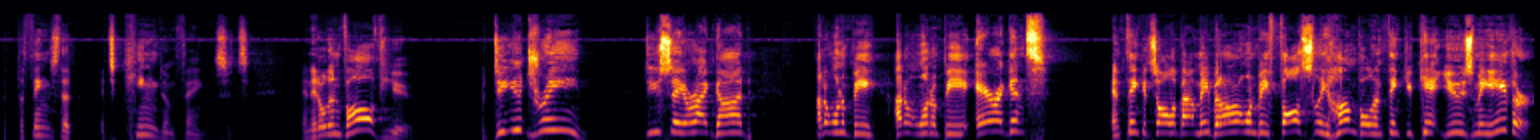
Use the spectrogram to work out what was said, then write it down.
but the things that it's kingdom things. It's, and it'll involve you. But do you dream? Do you say, all right, God, I don't want to be, I don't want to be arrogant and think it's all about me, but I don't want to be falsely humble and think you can't use me either.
